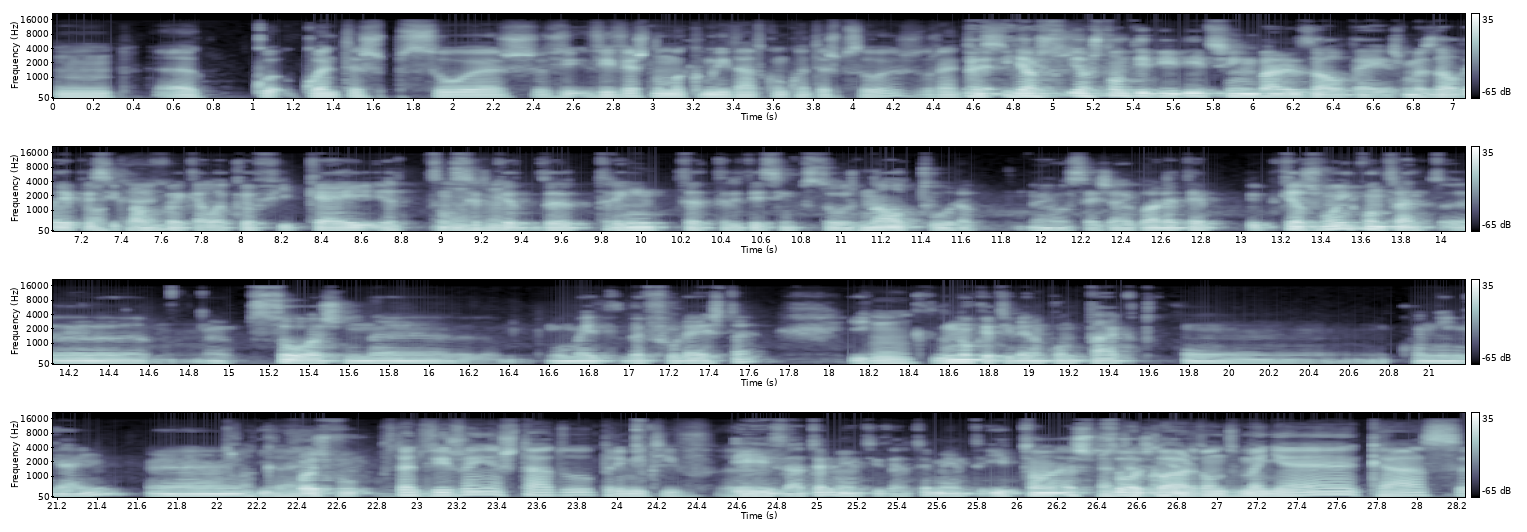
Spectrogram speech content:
Hum. Uh, quantas pessoas. Viveste numa comunidade com quantas pessoas durante esse eles, eles, estão divididos em várias aldeias, mas a aldeia principal okay. foi aquela que eu fiquei, são uhum. cerca de 30, 35 pessoas na altura. Né? Ou seja, agora até. Porque eles vão encontrando uh, pessoas na, no meio da floresta e uhum. que nunca tiveram contacto com, com ninguém. Uh, okay. e depois Portanto, vivem em estado primitivo. Exatamente, exatamente. E então, as Portanto, pessoas. acordam de manhã, caça.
